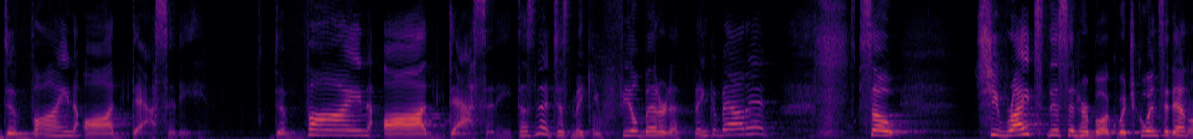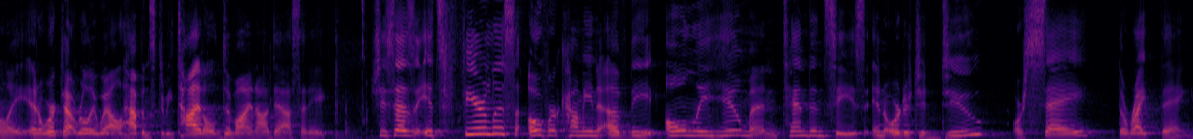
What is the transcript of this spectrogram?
divine audacity? Divine audacity. Doesn't it just make you feel better to think about it? So, she writes this in her book, which coincidentally, and it worked out really well, happens to be titled Divine Audacity. She says it's fearless overcoming of the only human tendencies in order to do or say the right thing,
